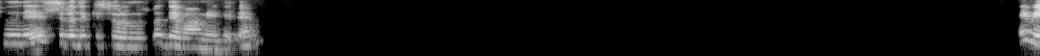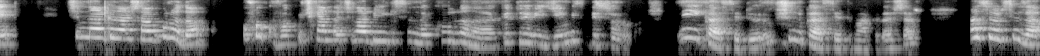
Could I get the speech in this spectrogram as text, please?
Şimdi sıradaki sorumuzla devam edelim. Evet. Şimdi arkadaşlar burada ufak ufak üçgende açılar bilgisini de kullanarak götürebileceğimiz bir soru var. Neyi kastediyorum? Şunu kastettim arkadaşlar. Nasıl size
